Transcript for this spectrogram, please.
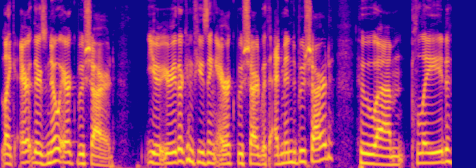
like er, there's no Eric Bouchard. You, are either confusing Eric Bouchard with Edmund Bouchard, who um, played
